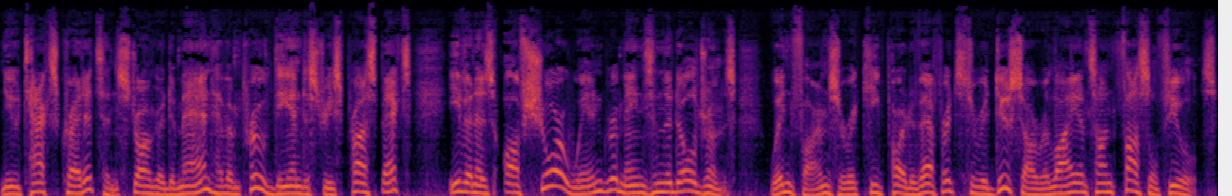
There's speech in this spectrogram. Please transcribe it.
New tax credits and stronger demand have improved the industry's prospects, even as offshore wind remains in the doldrums. Wind farms are a key part of efforts to reduce our reliance on fossil fuels.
